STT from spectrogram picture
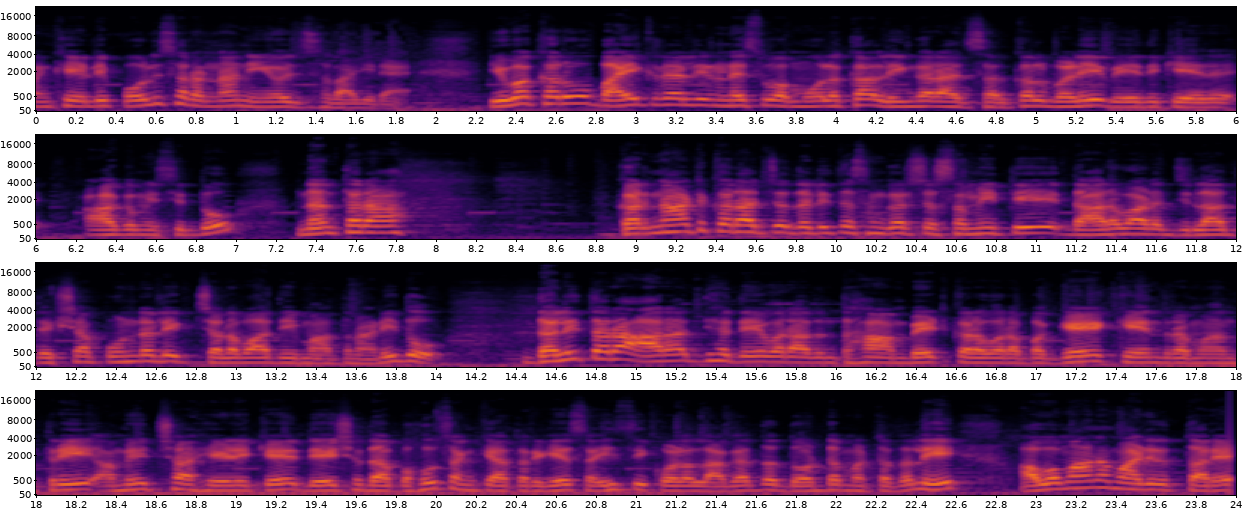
ಸಂಖ್ಯೆಯಲ್ಲಿ ಪೊಲೀಸರನ್ನ ನಿಯೋಜಿಸಲಾಗಿದೆ. ಯುವಕರು ಬೈಕ್ ರ್ಯಾಲಿ ನಡೆಸುವ ಮೂಲಕ ಲಿಂಗರಾಜ್ ಸರ್ಕಲ್ ಬಳಿ ವೇದಿಕೆ ಆಗಮಿಸಿದ್ದು, ನಂತರ ಕರ್ನಾಟಕ ರಾಜ್ಯ ದಲಿತ ಸಂಘರ್ಷ ಸಮಿತಿ ಧಾರವಾಡ ಜಿಲ್ಲಾಧ್ಯಕ್ಷ ಪುಂಡಲಿಕ್ ಚಲವಾದಿ ಮಾತನಾಡಿದ್ದು, ದಲಿತರ ಆರಾಧ್ಯ ದೇವರಾದಂತಹ ಅಂಬೇಡ್ಕರ್ ಅವರ ಬಗ್ಗೆ ಕೇಂದ್ರ ಮಂತ್ರಿ ಅಮಿತ್ ಶಾ ಹೇಳಿಕೆ ದೇಶದ ಬಹುಸಂಖ್ಯಾತರಿಗೆ ಸಹಿಸಿಕೊಳ್ಳಲಾಗದ ದೊಡ್ಡ ಮಟ್ಟದಲ್ಲಿ ಅವಮಾನ ಮಾಡಿರುತ್ತಾರೆ.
